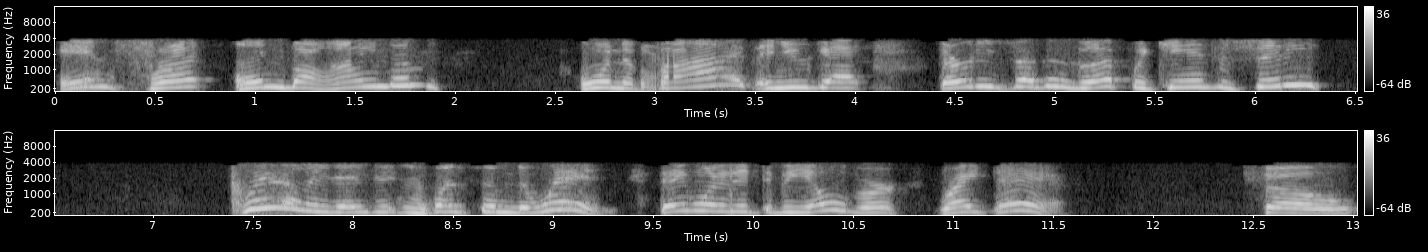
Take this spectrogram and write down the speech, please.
in front and behind him on the five, and you got 30 seconds left with Kansas City. Clearly, they didn't want them to win. They wanted it to be over right there. So,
